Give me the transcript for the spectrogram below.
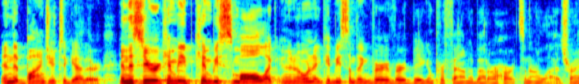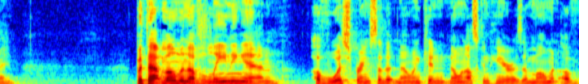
and that binds you together. And the secret can be, can be small, like Uno, and it can be something very, very big and profound about our hearts and our lives, right? But that moment of leaning in, of whispering so that no one, can, no one else can hear, is a moment of,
